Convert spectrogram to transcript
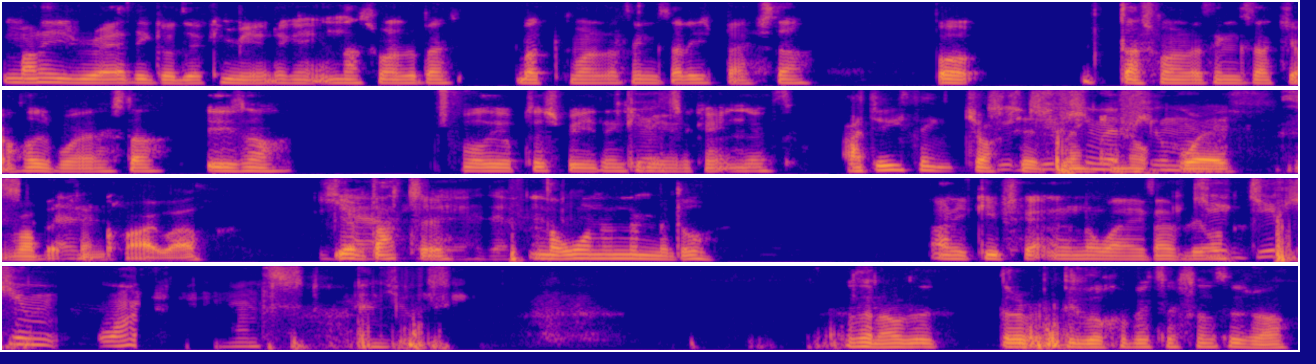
Mane's really good at communicating. That's one of the best, but one of the things that he's best at. But that's one of the things that Jota's worst at. He's not fully up to speed in Yeah, communicating yet. I do think Jota's is linking up with moments Robertson and- quite well. Yeah, that's it. yeah, definitely. No one in the middle, and he keeps getting in the way of everyone. Give, give him one month and you'll see. I don't know. They, they they look a bit different as well.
